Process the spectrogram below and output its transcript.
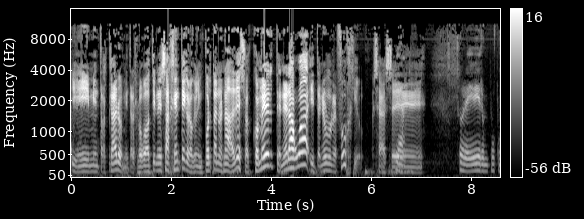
Y mientras, claro, mientras luego tienes a gente que lo que le importa no es nada de eso, es comer, tener agua y tener un refugio. O sea, se... Sobrevivir un poco.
